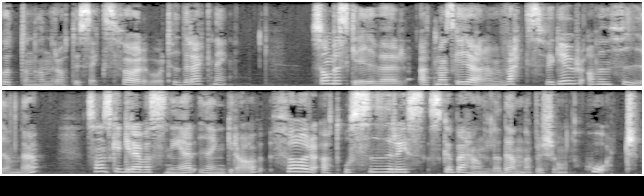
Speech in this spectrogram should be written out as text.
1786 före vår tideräkning. Som beskriver att man ska göra en vaxfigur av en fiende som ska grävas ner i en grav för att Osiris ska behandla denna person hårt.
